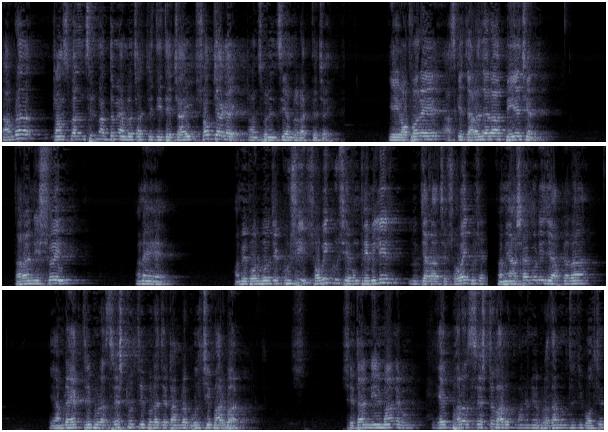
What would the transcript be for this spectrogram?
তা আমরা ট্রান্সপারেন্সির মাধ্যমে আমরা চাকরি দিতে চাই, সব জায়গায় ট্রান্সপারেন্সি আমরা রাখতে চাই। এই অফারে আজকে যারা যারা পেয়েছেন, তারা নিশ্চয়ই মানে আমি বলব যে খুশি, সবই খুশি এবং ফ্যামিলির লোক যারা আছে, সবাই খুশি। আমি আশা করি যে আপনারা আমরা এক ত্রিপুরা, শ্রেষ্ঠ ত্রিপুরা যেটা আমরা বলছি বারবার, সেটা নির্মাণ এবং এক ভারত, শ্রেষ্ঠ ভারত মাননীয় প্রধানমন্ত্রীজি বলছেন,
